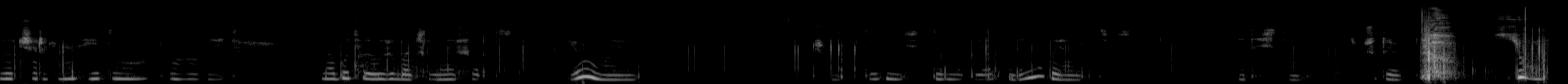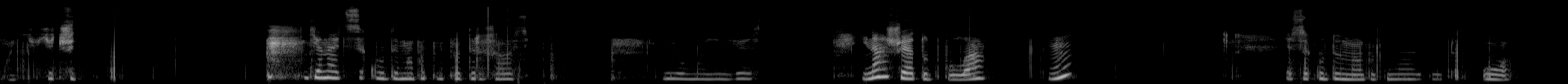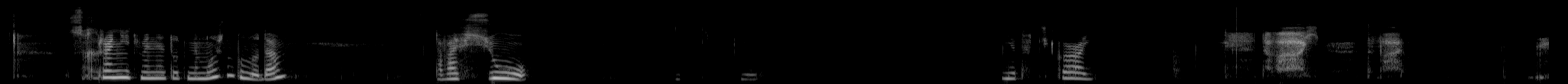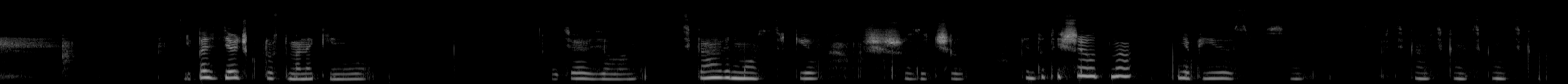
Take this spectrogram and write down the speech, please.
з очередне відео про Вавейт. Мабуть, ви вже бачили мої шорти. Йо-моє. Чому дивимося, де воно появ... Де воно появляться? Не десь там. Що то я буду? Йо-моє, я чуть... Я навіть секунди, мабуть, не продержалася. Йо-моє, я... І на що я тут була? М? Я секунду, мабуть, навіть не про. О! Сохранить мене тут не можна було, да? Давай всю. Дебил. Нет, втекай. Давай, давай. Якась дівчинка просто мене кинула. Оця я взяла. Втікаємо від монстриків. Що за чел? Блін, тут іще одна. Я б її спасла. Втікаємо, втікаємо, втікаємо, втікаємо.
